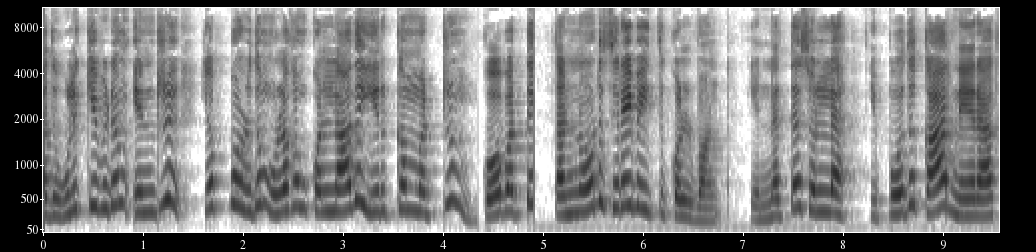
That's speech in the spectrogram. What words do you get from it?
அது உலுக்கிவிடும் என்று எப்பொழுதும் உலகம் கொள்ளாத இறுக்கம் மற்றும் கோபத்தை தன்னோடு சிறை வைத்து கொள்வான். என்னத்த சொல்ல? இப்போது கார் நேராக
